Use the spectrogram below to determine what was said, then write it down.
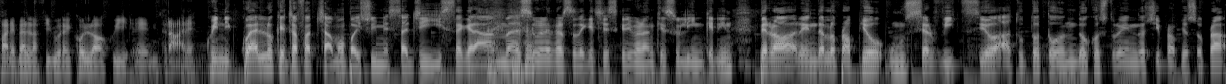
fare bella figura ai colloqui e entrare. Quindi quello che già facciamo poi sui messaggi Instagram, sulle persone che ci scrivono anche su LinkedIn, però renderlo proprio un servizio a tutto tondo, costruendoci proprio sopra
